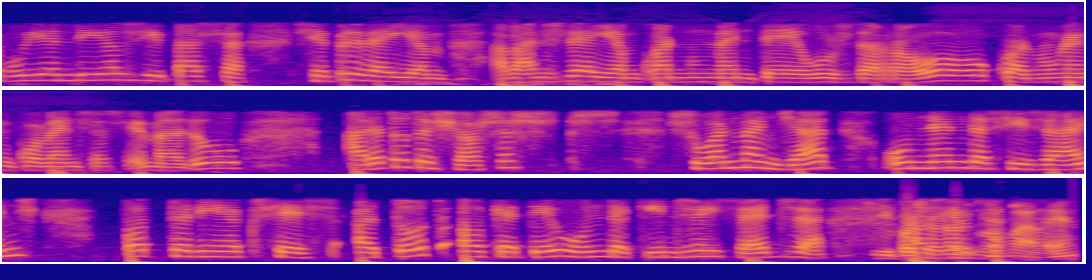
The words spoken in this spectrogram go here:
avui en dia els hi passa... Sempre dèiem, abans dèiem, quan un nen té ús de raó, quan un nen comença a ser madur, Ara tot això s'ho han menjat. Un nen de 6 anys pot tenir accés a tot el que té un de 15 i 16. Sí, però això no és normal, eh?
